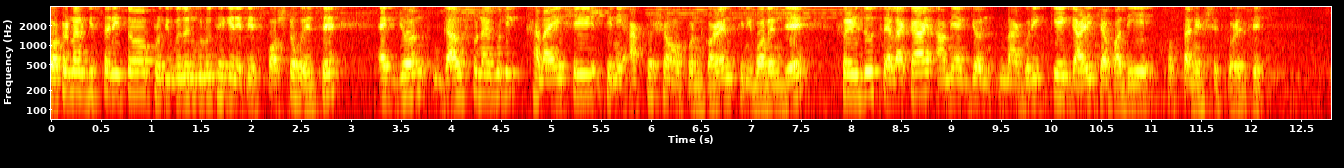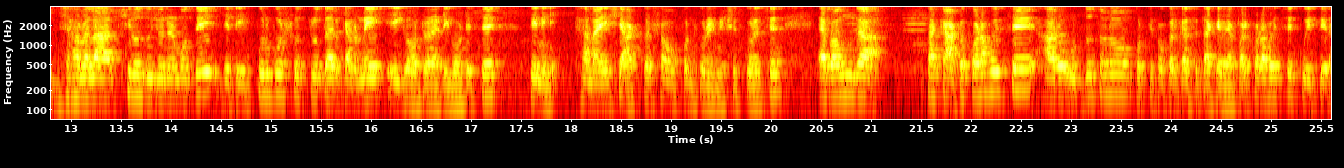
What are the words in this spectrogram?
ঘটনার বিস্তারিত প্রতিবেদনগুলো থেকে যেটি স্পষ্ট হয়েছে, একজন গালফ নাগরিক থানায় এসে তিনি আত্মসমর্পণ করেন। তিনি বলেন যে ফেরদৌস এলাকায় আমি একজন নাগরিককে গাড়ি চাপা দিয়ে হত্যা নিশ্চিত করেছি। ঝামেলা ছিল দুজনের মধ্যে যেটি পূর্ব শত্রুতার কারণে এই ঘটনাটি ঘটেছে। তিনি থানায় এসে আত্মসমর্পণ করে নিশ্চিত করেছেন এবং তাকে আটক করা হয়েছে। আরও ঊর্ধ্বতন কর্তৃপক্ষের কাছে তাকে রেফার করা হয়েছে। কুয়েতের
